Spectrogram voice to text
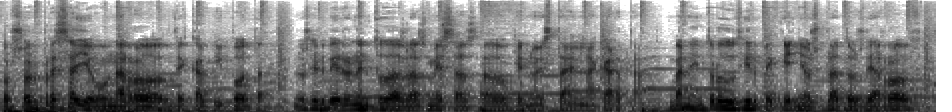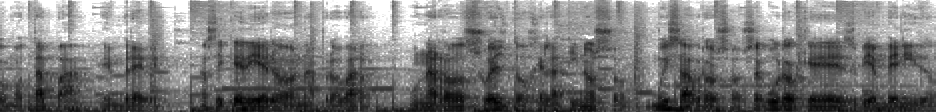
Por sorpresa llegó un arroz de capipota. Lo sirvieron en todas las mesas dado que no está en la carta. Van a introducir pequeños platos de arroz como tapa en breve. Así que dieron a probar. Un arroz suelto, gelatinoso, muy sabroso, seguro que es bienvenido.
